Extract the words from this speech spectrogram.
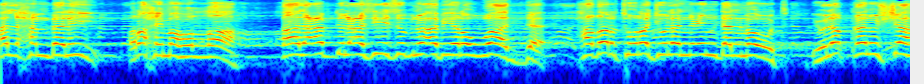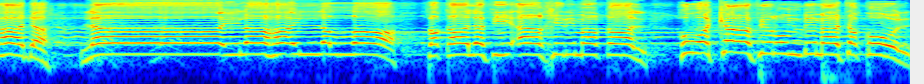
الحنبلي رحمه الله قال عبد العزيز بن أبي رواد حضرت رجلا عند الموت يلقن الشهادة لا إله إلا الله. فقال في آخر ما قال هو كافر بما تقول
